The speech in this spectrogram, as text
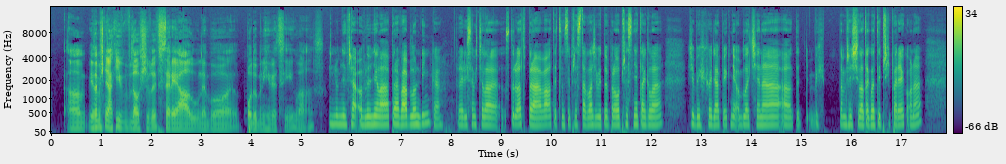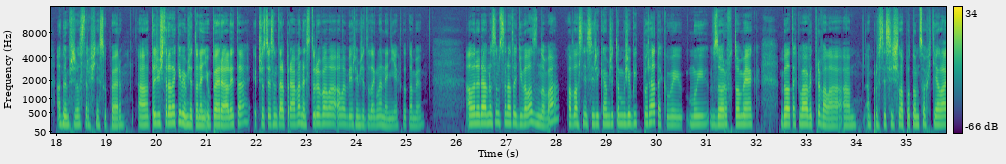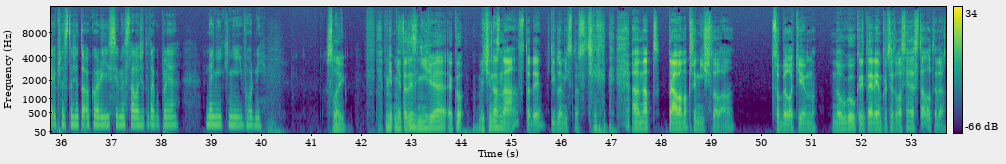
Je tam ještě nějaký další vliv seriálů nebo podobných věcí u vás? No mě třeba ovlivnila pravá blondýnka. Právě když jsem chtěla studovat práva a teď jsem si představila, že by to vypadalo přesně takhle, že bych chodila pěkně oblečená a teď bych tam řešila takhle ty případy, jak ona. A to mi přišlo strašně super. A teď už teda taky vím, že to není úplně realita, i přesto jsem teda práva nestudovala, ale věřím, že to takhle není, jak to tam je. Ale nedávno jsem se na to dívala znova a vlastně si říkám, že to může být pořád takový můj vzor v tom, jak byla taková vytrvalá a, a prostě si šla po tom, co chtěla, i přesto, že to okolí si myslelo, že to tak úplně není k ní vhodný. Slej. Mě, mě tady zní, že jako většina z nás tady v této místnosti nad právama přemýšlela, co bylo tím no-go kritériem, proč se to vlastně nestalo teda.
